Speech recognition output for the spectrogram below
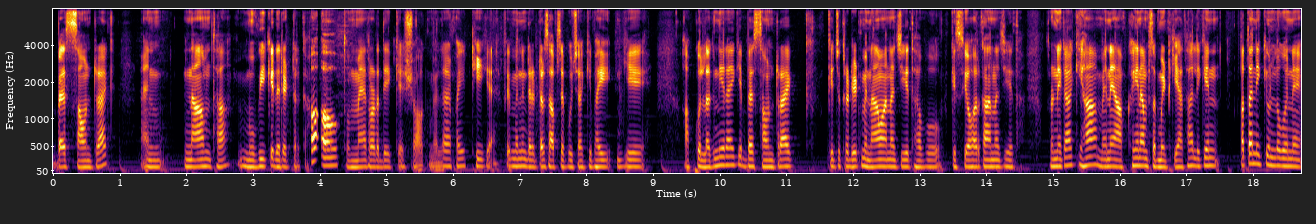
बेस्ट साउंड ट्रैक एंड नाम था मूवी के डायरेक्टर का। Uh-oh. तो मैं थोड़ा देख के शौक में लगा भाई ठीक है। फिर मैंने डायरेक्टर साहब से पूछा कि भाई ये आपको लग नहीं रहा है कि बेस्ट साउंड ट्रैक के जो क्रेडिट में नाम आना चाहिए था, वो किसी और का आना चाहिए था? तो उन्होंने कहा कि हाँ मैंने आपका ही नाम सबमिट किया था, लेकिन पता नहीं कि उन लोगों ने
